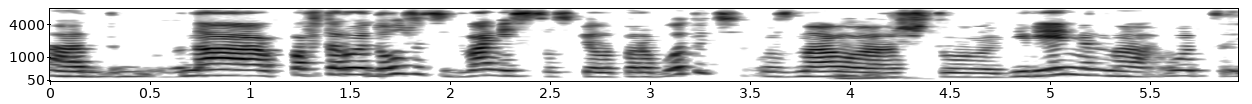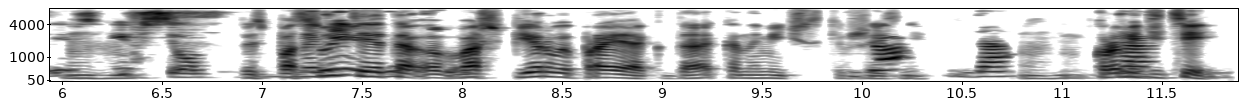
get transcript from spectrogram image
А, на, по второй должности два месяца успела поработать, узнала, угу. что беременна, вот и, угу. и все. То есть, по Надеюсь, сути, это все. ваш первый проект, да, экономический в жизни? Да, угу. Кроме да. детей,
